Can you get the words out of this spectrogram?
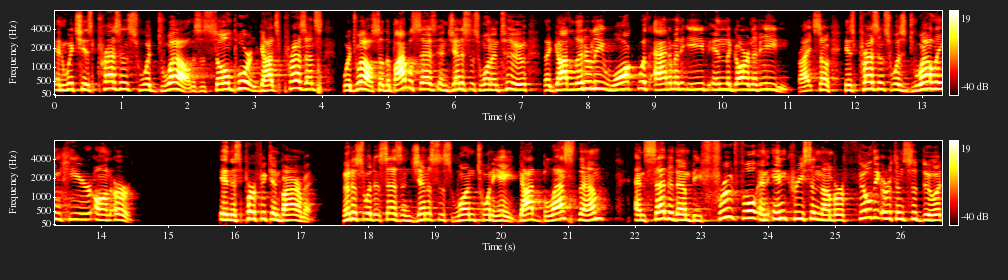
in which his presence would dwell. This is so important. God's presence would dwell. So the Bible says in Genesis 1 and 2 that God literally walked with Adam and Eve in the Garden of Eden, right? So his presence was dwelling here on earth in this perfect environment. Notice what it says in Genesis 1:28. God blessed them and said to them, Be fruitful and increase in number, fill the earth and subdue it,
